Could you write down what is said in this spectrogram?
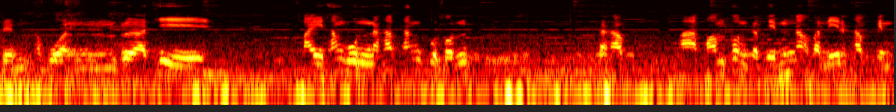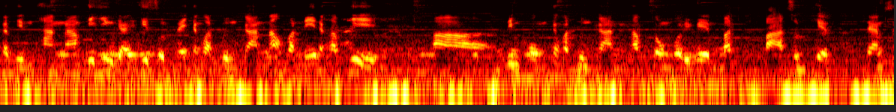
เป็นขบวนเรือที่ไปทั้งบุญนะครับ ทั้งกุศลนะครับ มาพร้อมต้นกระถินณวันนี้นะครับ เป็นกระถินทางน้ำที่ยิ่งใหญ่ที่สุดในจังหวัดบึงกาฬณวันนี้นะครับ ที่ริมโขงจังหวัดบึงกาฬนะครับ ตรงบริเวณวัดป่าสุดเขตแดนส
